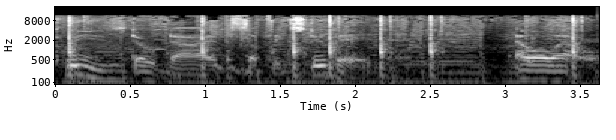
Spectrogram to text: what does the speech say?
Please don't die to something stupid. LOL.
